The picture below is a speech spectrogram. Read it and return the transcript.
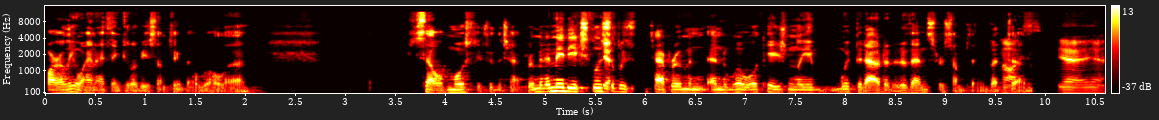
barley wine, I think it'll be something that will uh, sell mostly through the tap room, and it may be exclusively through the tap room, and, and we'll occasionally whip it out at events or something. But Nice. um, yeah, yeah.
